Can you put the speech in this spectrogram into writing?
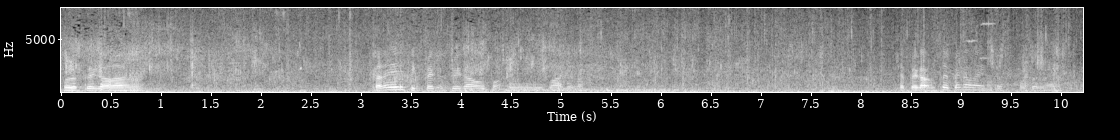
Bora pegar lá. Pera aí, tem que pegar, pegar o, o vale lá. Pegar? Não sei, pega lá então. Pegar.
